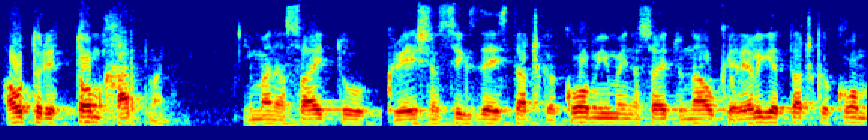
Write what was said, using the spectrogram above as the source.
Autor je Tom Hartman. Ima na sajtu creation6days.com, ima i na sajtu naukereligija.com,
